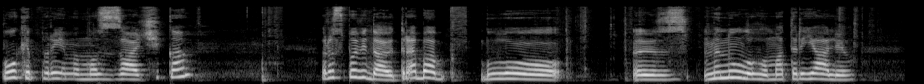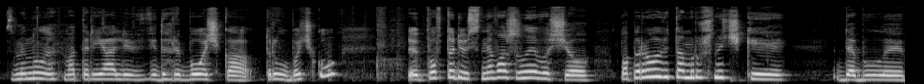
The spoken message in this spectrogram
Поки приймемо зайчика, розповідаю, треба було е, з минулого матеріалів, з минулих матеріалів від грибочка трубочку. Е, Повторюсь, неважливо, що паперові там рушнички, де були е,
